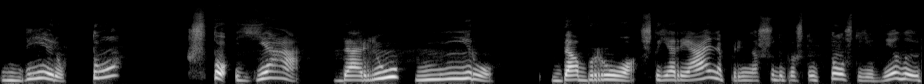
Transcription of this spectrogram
верю в то, что я дарю миру добро, что я реально приношу добро, что то, что я делаю,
